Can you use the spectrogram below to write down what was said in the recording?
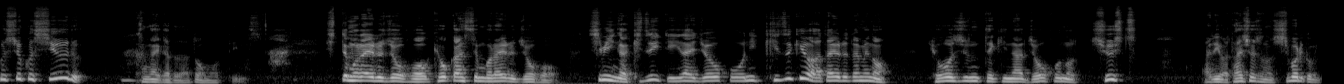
払拭しうる考え方だと思っています。知ってもらえる情報、共感してもらえる情報、市民が気づいていない情報に気づきを与えるための標準的な情報の抽出、あるいは対象者の絞り込み、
